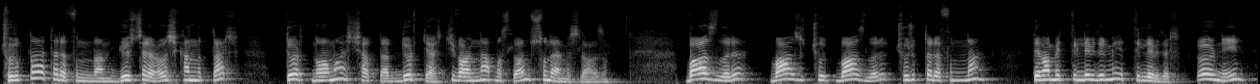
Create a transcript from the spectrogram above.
Çocuklar tarafından gösterilen alışkanlıklar 4 normal şartlar 4 yaş civarında yapması lazım? Sona ermesi lazım. Bazıları bazı bazıları çocuk tarafından devam ettirilebilir mi? Ettirilebilir. Örneğin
